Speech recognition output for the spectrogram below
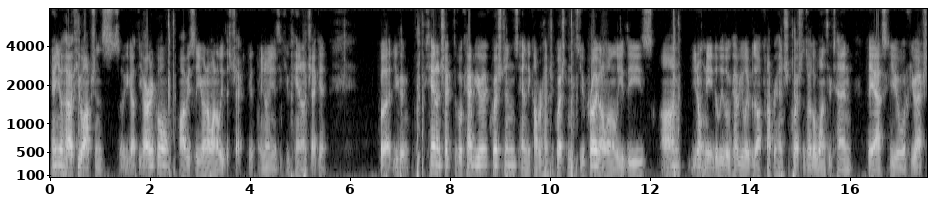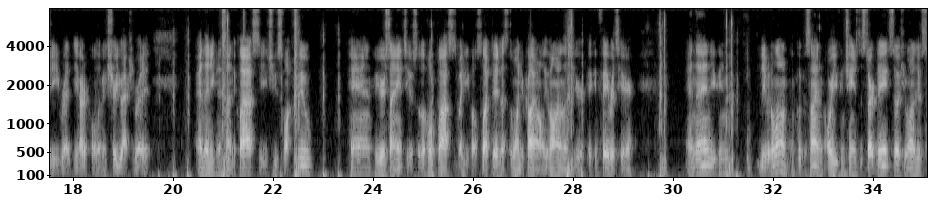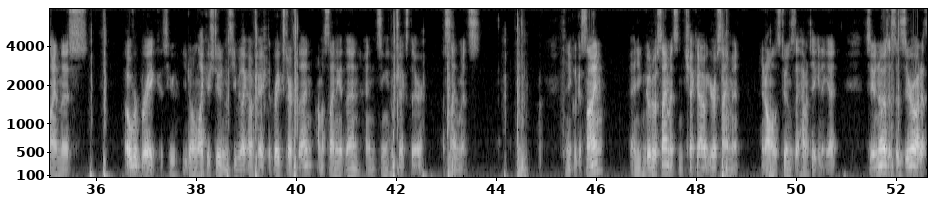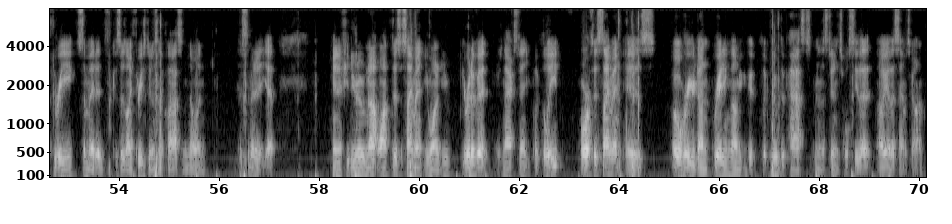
and you'll have a few options. So you got the article. Obviously, you don't want to leave this checked. You don't even think you can uncheck it. But you can, can uncheck the vocabulary questions and the comprehension questions. You're probably going to want to leave these on. You don't need to leave the vocabulary, but the comprehension questions are the 1 through 10. They ask you if you actually read the article. They make sure you actually read it. And then you can assign the class. So you choose SWAT 2 and who you're assigning it to. So the whole class is by default selected. That's the one you probably want to leave on unless you're picking favorites here. And then you can leave it alone and click assign. Or you can change the start date. So if you wanted to assign this over break, because you, you don't like your students, you'd be like, okay, the break starts then, I'm assigning it then, and seeing who checks their assignments. And then you click assign, and you can go to assignments and check out your assignment and all the students that haven't taken it yet. So you'll notice it says 0 out of 3 submitted, because there's only 3 students in the class and no one has submitted it yet. And if you do not want this assignment, you want to get rid of it, there's an accident, you click delete. Or if the assignment is over, you're done grading them, you can get, click move to past, and then the students will see that, oh yeah, the assignment's gone.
